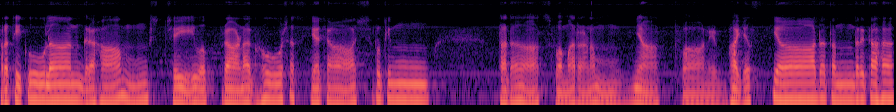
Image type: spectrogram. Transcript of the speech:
प्रतिकूलान् ग्रहांश्चैव प्राणघोषस्य चाश्रुतिम्। तदा स्वमरणं ज्ञात्वा निर्भयस्यादतन्द्रितः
